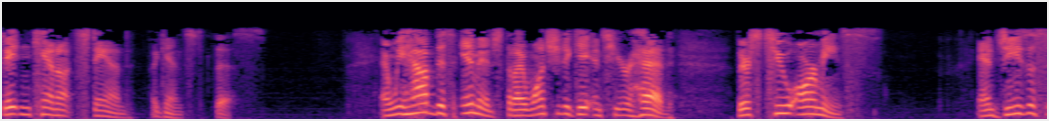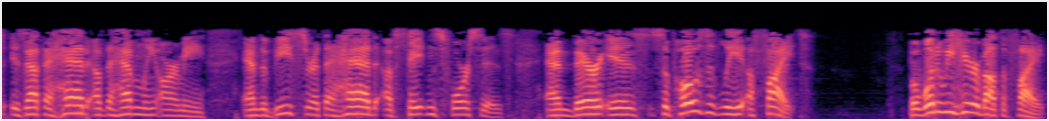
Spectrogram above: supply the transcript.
Satan cannot stand against this. And we have this image that I want you to get into your head. There's two armies. And Jesus is at the head of the heavenly army, and the beasts are at the head of Satan's forces. And there is supposedly a fight. But what do we hear about the fight?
